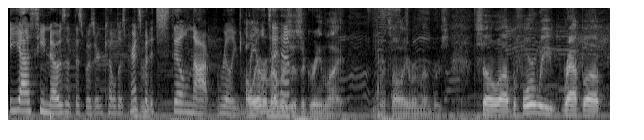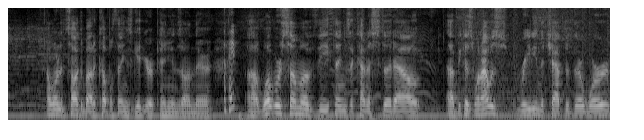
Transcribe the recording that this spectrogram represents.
yes, he knows that this wizard killed his parents, but it's still not really All he real to remembers is a green light. That's all he remembers. So uh, before we wrap up, I wanted to talk about a couple things, get your opinions on there. okay. Uh, what were some of the things that kind of stood out? Uh, because when I was reading the chapter, there were,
